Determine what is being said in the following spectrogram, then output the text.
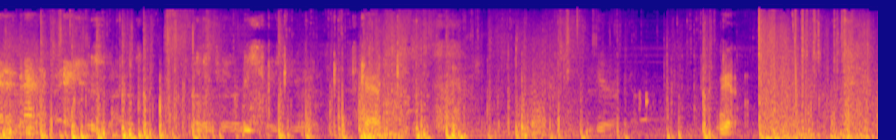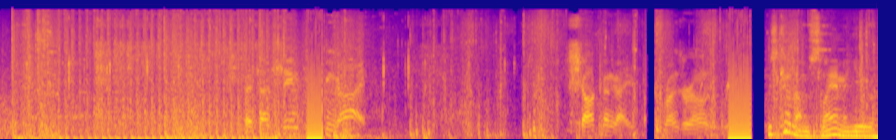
There's a guy that's building to the research unit Okay. here. Yeah. That's that same fucking guy. Shotgun guy. He runs around with a Just because I'm slamming you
